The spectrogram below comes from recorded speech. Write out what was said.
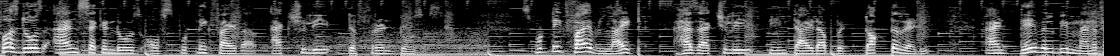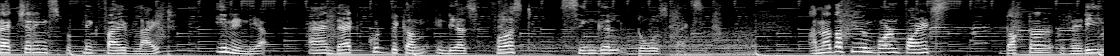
First dose and second dose of Sputnik 5 are actually different doses. Sputnik 5 Lite has actually been tied up with Dr. Reddy and they will be manufacturing Sputnik 5 Lite in India and that could become India's first single dose vaccine. Another few important points Dr. Reddy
